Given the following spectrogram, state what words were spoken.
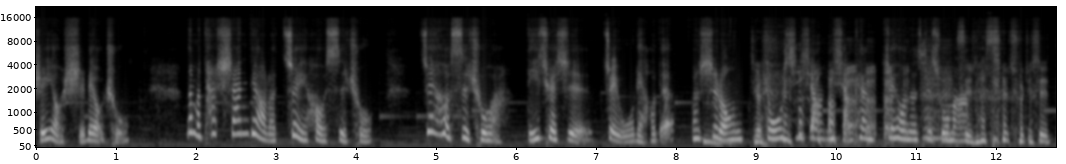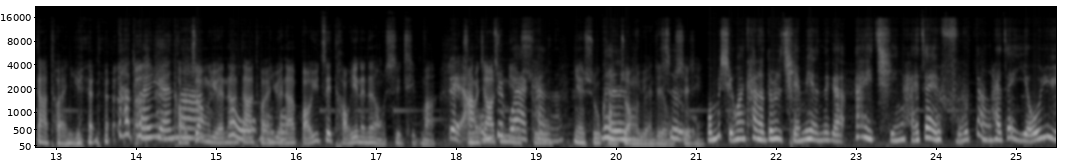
只有十六出，那么他删掉了最后四出，最后四出啊，的确是最无聊的。世龙读西厢，你想看 最后那四出吗？是，那四出就是大团圆，大团圆，考状元啊，大团圆啊，宝玉最讨厌的那种事情嘛。对啊，什么叫最不爱看了？念书考状元这种事情，我们喜欢看的都是前面那个爱情还在浮荡，还在犹豫，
